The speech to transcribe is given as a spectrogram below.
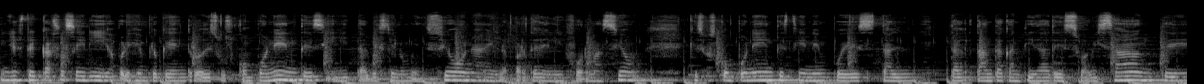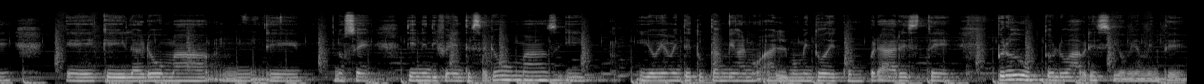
En este caso sería, por ejemplo, que dentro de sus componentes, y tal vez te lo menciona en la parte de la información, que sus componentes tienen pues tal, tanta cantidad de suavizante, eh, que el aroma, mm, eh, no sé, tienen diferentes aromas y, obviamente tú también al, al momento de comprar este producto lo abres y obviamente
